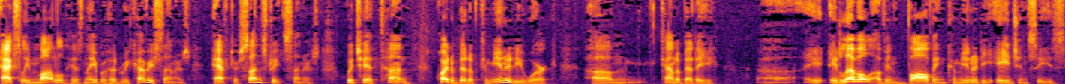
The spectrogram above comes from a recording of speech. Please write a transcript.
actually modeled his neighborhood recovery centers after Sun Street centers, which had done quite a bit of community work, um, kind of at a, uh, a, a, level of involving community agencies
